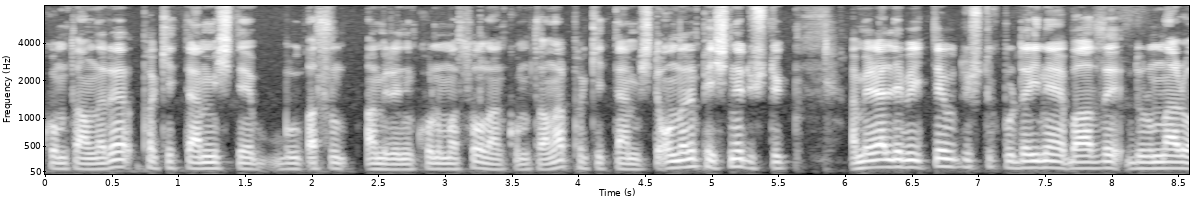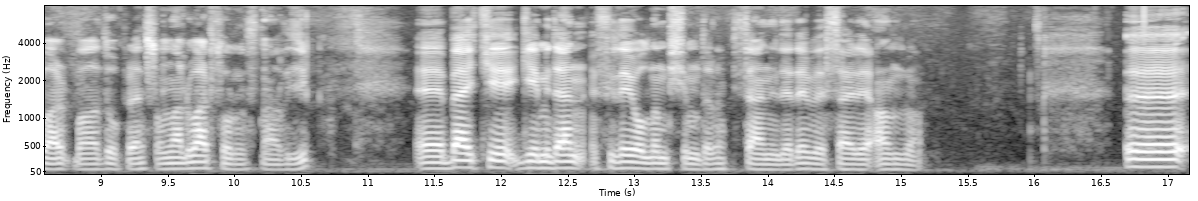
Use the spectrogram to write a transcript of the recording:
komutanları paketlenmişti. Bu asıl amiralin koruması olan komutanlar paketlenmişti. Onların peşine düştük. Amiralle birlikte düştük. Burada yine bazı durumlar var. Bazı operasyonlar var sonrasında azıcık. Ee, belki gemiden füze yollamışımdır hapishanelere vesaire anlamam. Ee,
